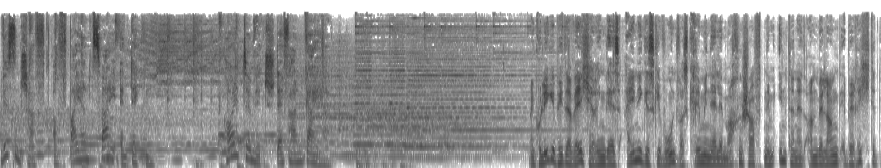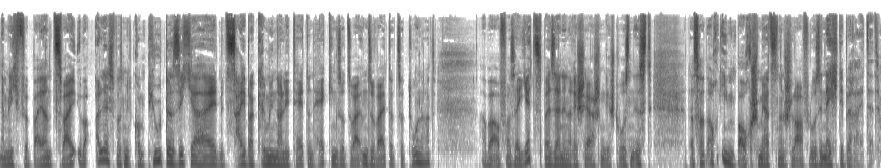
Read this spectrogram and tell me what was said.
Wissenschaft auf Bayern 2 entdecken. Heute mit Stefan Geier. Mein Kollege Peter Welchering, der ist einiges gewohnt, was kriminelle Machenschaften im Internet anbelangt. Er berichtet nämlich für Bayern 2 über alles, was mit Computersicherheit, mit Cyberkriminalität und Hacking und so weiter zu tun hat. Aber auf was er jetzt bei seinen Recherchen gestoßen ist, das hat auch ihm Bauchschmerzen und schlaflose Nächte bereitet.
